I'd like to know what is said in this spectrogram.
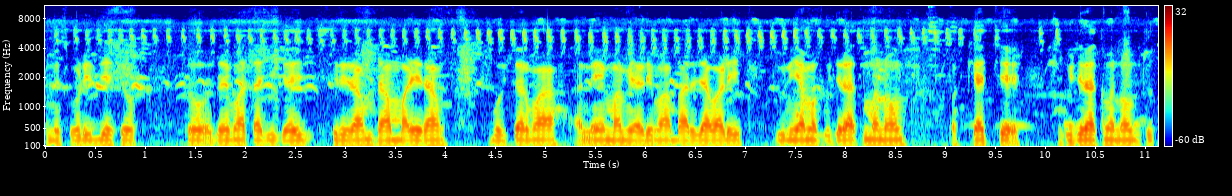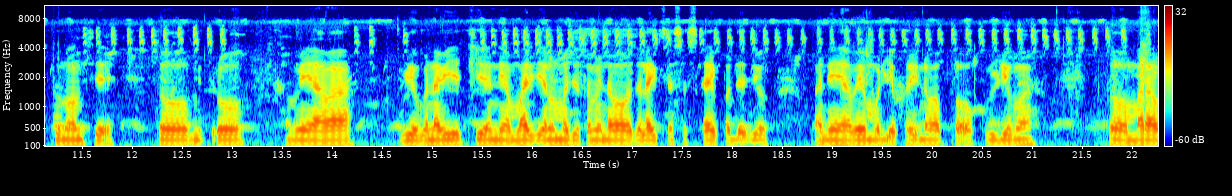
અને છોડી દેશો તો જય માતાજી, જય શ્રી રામ રામ માળી રામ. બોલચરમાં અને એમાં મેળીમાં બારજાવાળી દુનિયામાં ગુજરાતમાં નોમ પ્રખ્યાત છે. ગુજરાતમાં નોમ જૂથનું નામ છે. તો મિત્રો, અમે આવા વીડિયો બનાવીએ છીએ અને અમારી ચેનલમાં જો તમે નવા હો તો લાઈક છે સબસ્ક્રાઈબ કરી દેજો. અને હવે મળીએ ફરી નવા બ્લોગ વિડીયોમાં. તો અમારા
